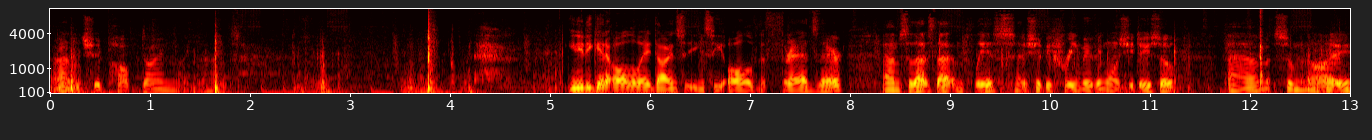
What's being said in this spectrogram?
And it should pop down like that. You need to get it all the way down so you can see all of the threads there. Um, so that's that in place. It should be free moving once you do so. Um, so now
